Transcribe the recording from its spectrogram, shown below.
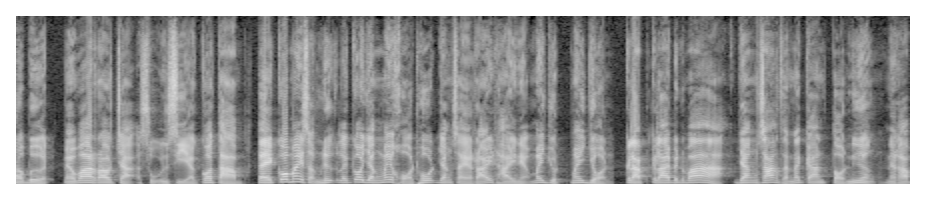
ระเบิด แม้ว่าเราจะสูญเสียก็ตาม แต่ก็ไม่สำนึกและก็ยังไม่ขอโทษยังใส่ร้ายไทยเนี่ยไม่หยุดไม่หย่อน กลับกลายเป็นว่ายังสร้างสถานการณ์ต่อเนื่องนะครับ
